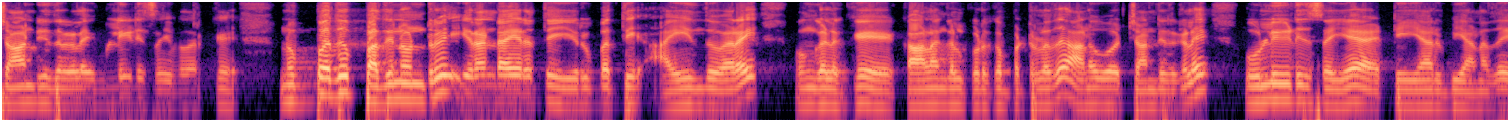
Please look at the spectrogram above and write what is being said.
சான்றிதழ்களை உள்ளீடு செய்வதற்கு முப்பது பதினொன்று இரண்டாயிரத்தி இருபத்தி ஐந்து வரை உங்களுக்கு காலங்கள் கொடுக்கப்பட்டுள்ளது. அனுபவ சான்றிதழ்களை உள்ளீடு செய்ய டிஆர்பி ஆனது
